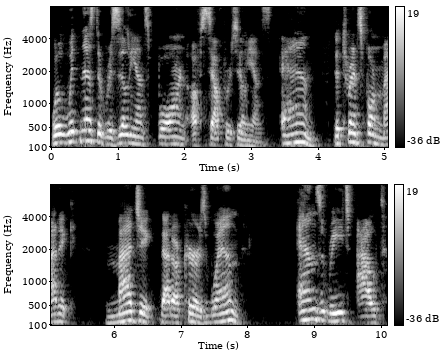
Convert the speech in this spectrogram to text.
We'll witness the resilience born of self-resilience and the transformatic magic that occurs when hands reach out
